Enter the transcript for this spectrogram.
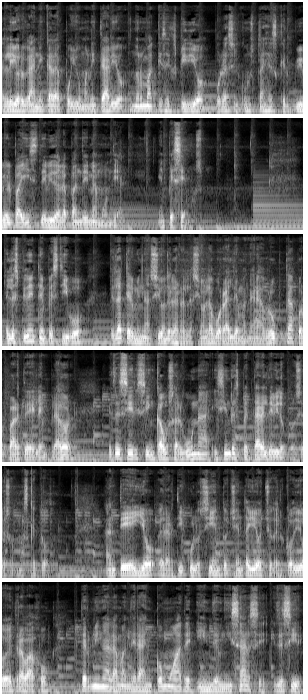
la Ley Orgánica de Apoyo Humanitario, norma que se expidió por las circunstancias que vive el país debido a la pandemia mundial. Empecemos. El despido intempestivo es la terminación de la relación laboral de manera abrupta por parte del empleador, es decir, sin causa alguna y sin respetar el debido proceso, más que todo. Ante ello, el artículo 188 del Código de Trabajo determina la manera en cómo ha de indemnizarse, es decir,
